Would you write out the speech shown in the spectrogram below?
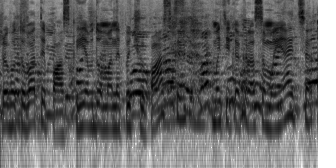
приготувати паски. Я вдома не печу паски, ми тільки красимо яйця,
